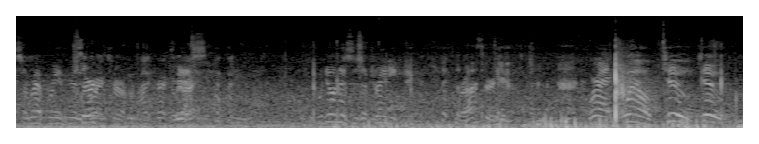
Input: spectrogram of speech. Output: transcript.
ask the referee if you're Sir? the correct server. Am I correct? Yes. We're doing this as a training thing. For us or you? We're at 12, 2, 2.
